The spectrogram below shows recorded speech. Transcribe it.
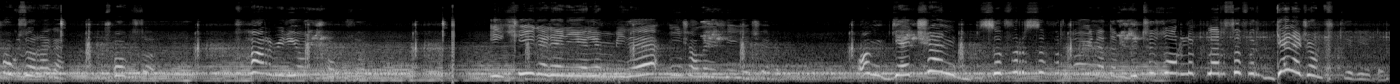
çok zor aga. Çok zor. Harbi diyorum çok zor. İkiyi de deneyelim bir de. İnşallah ikiyi geçerim. Oğlum geçen 0-0'da oynadım. Bütün zorluklar 0. Gene jumpscare yedim.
